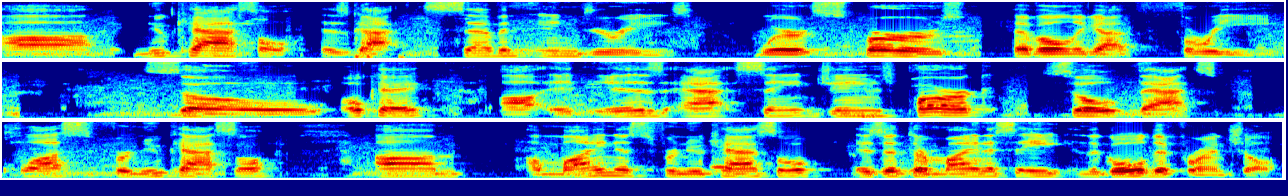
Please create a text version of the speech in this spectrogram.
uh, Newcastle has got seven injuries, where Spurs have only got three. So okay, uh, it is at St. James Park, so that's plus for Newcastle. Um, a minus for Newcastle is that they're minus eight in the goal differential,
